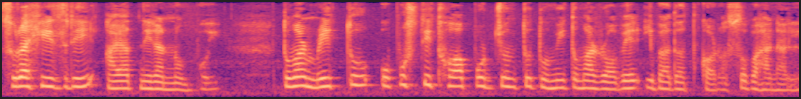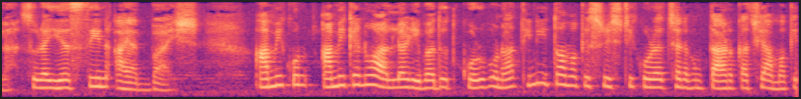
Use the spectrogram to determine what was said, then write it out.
সুরা হিজরি, আয়াত নিরানব্বই। তোমার মৃত্যু উপস্থিত হওয়া পর্যন্ত তুমি তোমার রবের ইবাদত করো সোবাহান আল্লাহ সুরা ইয়াসিন আয়াত বাইশ। আমি কোন আমি কেন আল্লাহর ইবাদত করব না? তিনিই তো আমাকে সৃষ্টি করেছেন এবং তার কাছে আমাকে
